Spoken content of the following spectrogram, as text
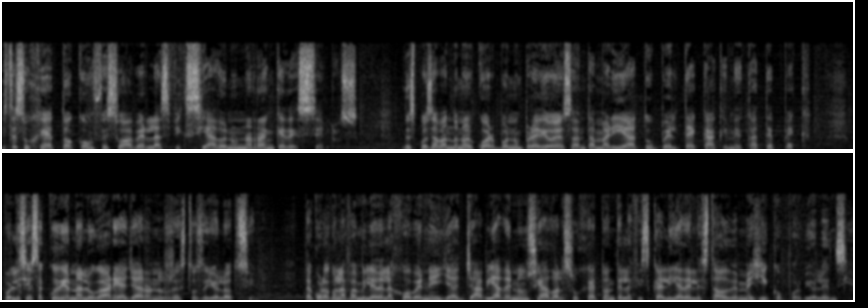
Este sujeto confesó haberla asfixiado en un arranque de celos. Después abandonó el cuerpo en un predio de Santa María Tupeltecac, en Ecatepec. Policías acudieron al lugar y hallaron los restos de Yolotzin. De acuerdo con la familia de la joven, ella ya había denunciado al sujeto ante la Fiscalía del Estado de México por violencia.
